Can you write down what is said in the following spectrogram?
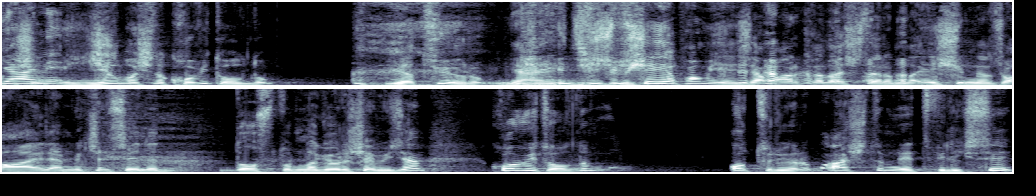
Yani- şimdi yılbaşında Covid oldum. Yatıyorum. Yani hiçbir şey yapamayacağım. Arkadaşlarımla, eşimle, sonra ailemle, kimseyle, dostumla görüşemeyeceğim. Covid oldum. Oturuyorum. Açtım Netflix'i.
